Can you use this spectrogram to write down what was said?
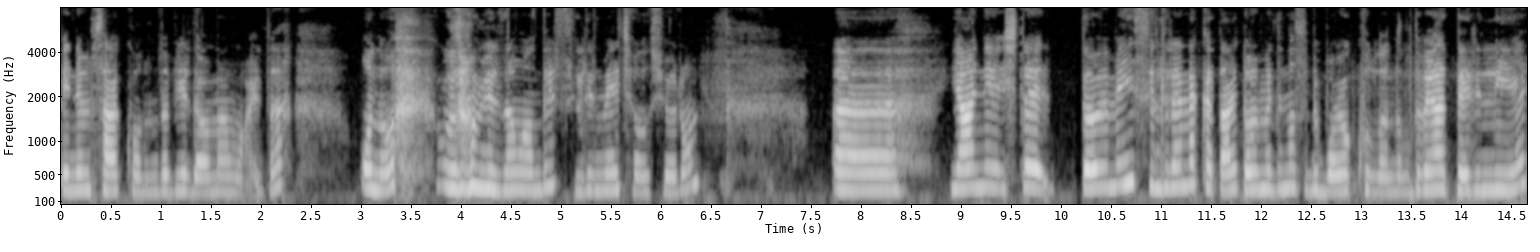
Benim sağ kolumda bir dövmem vardı. Onu uzun bir zamandır sildirmeye çalışıyorum. Ee, yani işte dövmeyi sildirene kadar dövmede nasıl bir boya kullanıldı veya derinliği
